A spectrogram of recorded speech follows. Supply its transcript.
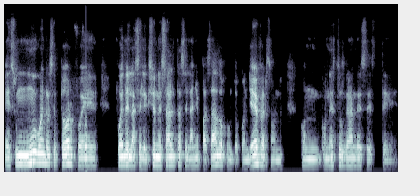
es un muy buen receptor, fue, fue de las selecciones altas el año pasado junto con Jefferson, con, con estos grandes este,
